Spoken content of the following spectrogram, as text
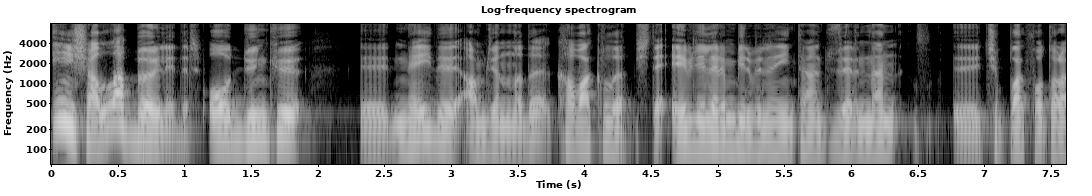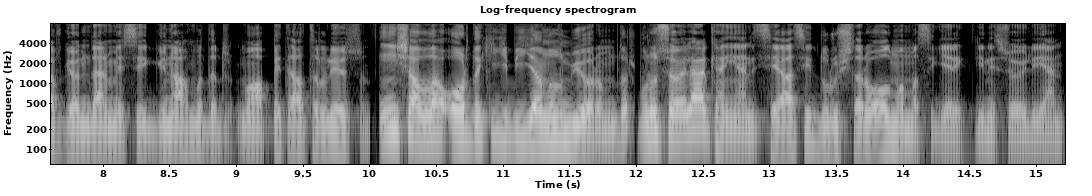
inşallah böyledir. O dünkü e, neydi amcanın adı? Kavaklı. İşte evlilerin birbirine internet üzerinden e, çıplak fotoğraf göndermesi günah mıdır muhabbeti hatırlıyorsun. İnşallah oradaki gibi yanılmıyorumdur. Bunu söylerken yani siyasi duruşları olmaması gerektiğini söyleyen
